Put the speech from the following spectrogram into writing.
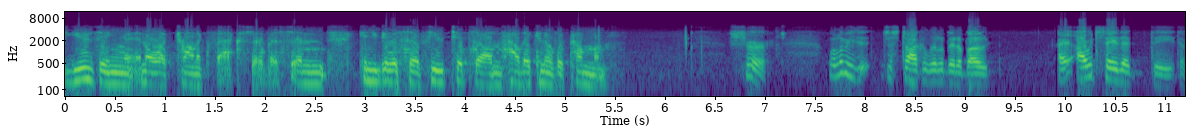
using an electronic fax service? And can you give us a few tips on how they can overcome them? Sure. Well, let me just talk a little bit about, I, I would say that the, the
